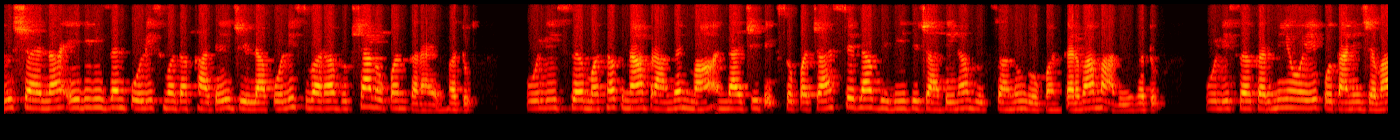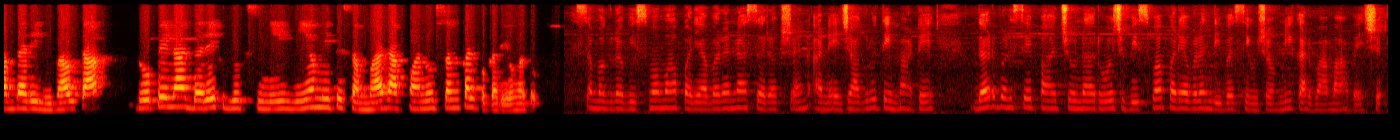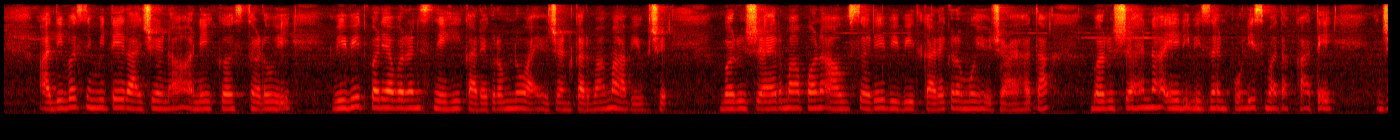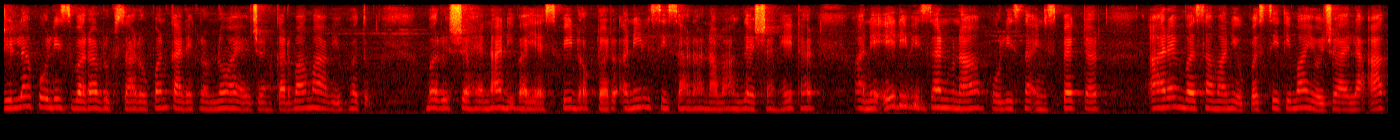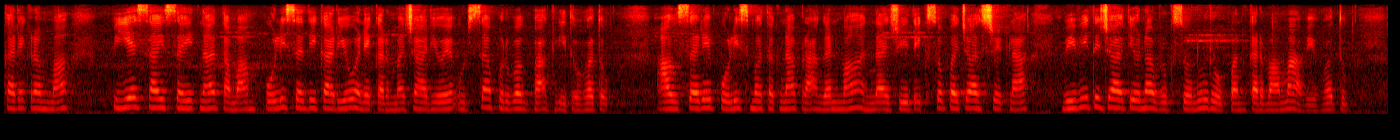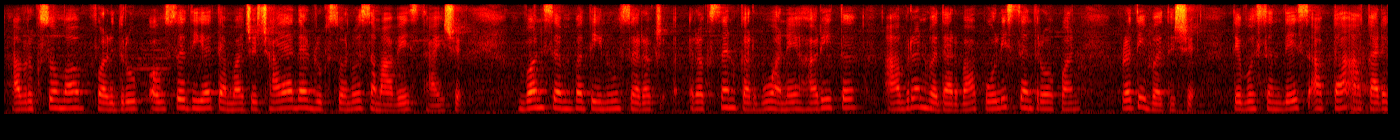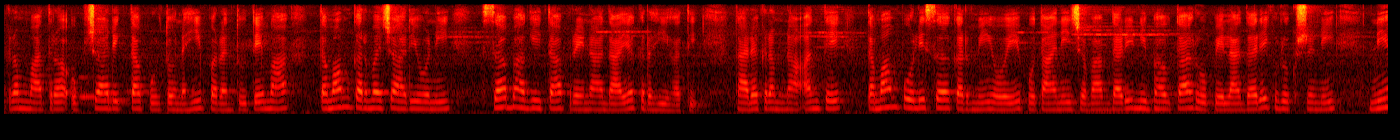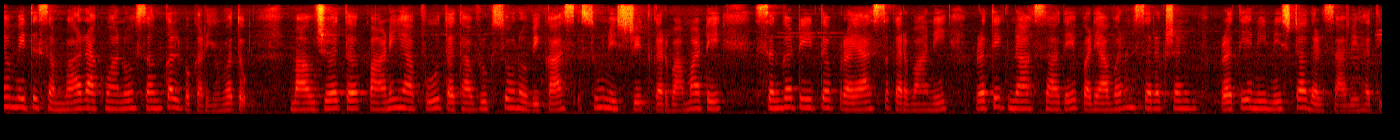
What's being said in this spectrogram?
શહેરના એ division police મથક ખાતે જિલ્લા પોલીસ દ્વારા વૃક્ષારોપણ કરાયું હતું. પોલીસ મથકના પ્રાંગણમાં અંદાજિત એકસો પચાસ જેટલા વિવિધ જાતિના વૃક્ષોનું રોપણ કરવામાં આવ્યું હતું. પોલીસ કર્મીઓએ પોતાની જવાબદારી નિભાવતા રોપેલા દરેક વૃક્ષની નિયમિત સંભાળ રાખવાનો સંકલ્પ કર્યો હતો. સમગ્ર વિશ્વમાં પર્યાવરણના સંરક્ષણ અને જાગૃતિ માટે દર વર્ષે પાંચ જૂનના રોજ વિશ્વ પર્યાવરણ દિવસની ઉજવણી કરવામાં આવે છે. આ દિવસ નિમિત્તે રાજ્યના અનેક સ્થળોએ વિવિધ પર્યાવરણ સ્નેહી કાર્યક્રમનું આયોજન કરવામાં આવ્યું છે. ભરૂચ શહેરમાં પણ આ અવસરે વિવિધ કાર્યક્રમો યોજાયા હતા. ભરૂચ શહેરના એ ડિવિઝન પોલીસ મથક ખાતે જિલ્લા પોલીસ દ્વારા વૃક્ષારોપણ કાર્યક્રમનું આયોજન કરવામાં આવ્યું હતું. ભરૂચ શહેરના ડીવાયએસપી ડૉક્ટર અનિલ સિસાડાના માર્ગદર્શન હેઠળ અને એ ડિવિઝનના પોલીસના ઇન્સ્પેક્ટર આર એમ વસાવાની ઉપસ્થિતિમાં યોજાયેલા આ કાર્યક્રમમાં પીએસઆઈ સહિતના તમામ પોલીસ અધિકારીઓ અને કર્મચારીઓએ ઉત્સાહપૂર્વક ભાગ લીધો હતો. આ અવસરે પોલીસ મથકના પ્રાંગણમાં અંદાજિત એકસો પચાસ જેટલા વિવિધ જાતિઓના વૃક્ષોનું રોપણ કરવામાં આવ્યું હતું. આ વૃક્ષોમાં ફળદ્રુપ, ઔષધીય તેમજ છાયાદાર વૃક્ષોનો સમાવેશ થાય છે. વન સંપત્તિનું રક્ષણ કરવું અને હરિત આવરણ વધારવા પોલીસ તંત્રો પણ પ્રતિબદ્ધ છે. તેવો સંદેશ આપતા આ કાર્યક્રમ માત્ર ઔપચારિકતા પૂરતો નહીં, પરંતુ તેમાં તમામ કર્મચારીઓની સહભાગિતા પ્રેરણાદાયક રહી હતી. કાર્યક્રમના અંતે તમામ પોલીસ કર્મીઓએ પોતાની જવાબદારી નિભાવતા રોપેલા દરેક વૃક્ષની નિયમિત સંભાળ રાખવાનો સંકલ્પ કર્યો હતો. માવજત, પાણી આપવું તથા વૃક્ષોનો વિકાસ સુનિશ્ચિત કરવા માટે સંગઠિત પ્રયાસ કરવાની પ્રતિજ્ઞા સાથે પર્યાવરણ સંરક્ષણ પ્રત્યેની નિષ્ઠા દર્શાવી હતી.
